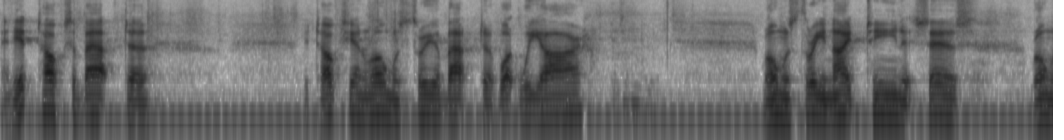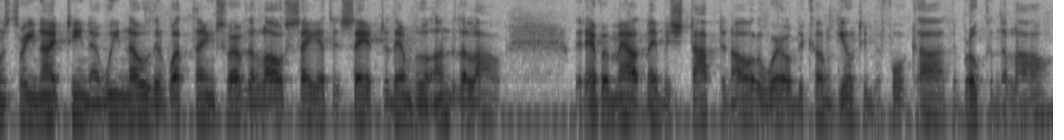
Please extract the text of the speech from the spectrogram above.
And it talks about. Uh, it talks here in Romans 3 about uh, what we are. Romans 3:19 it says Romans 3:19 now we know that what things soever the law saith it saith to them who are under the law that every mouth may be stopped and all the world become guilty before God the broken the law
